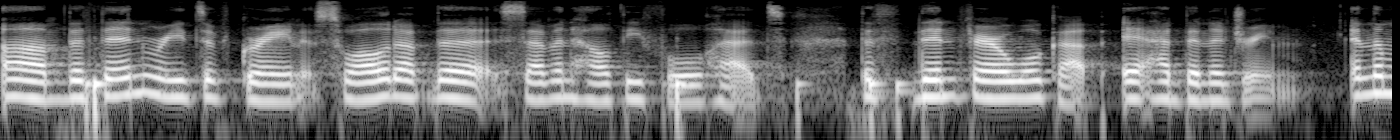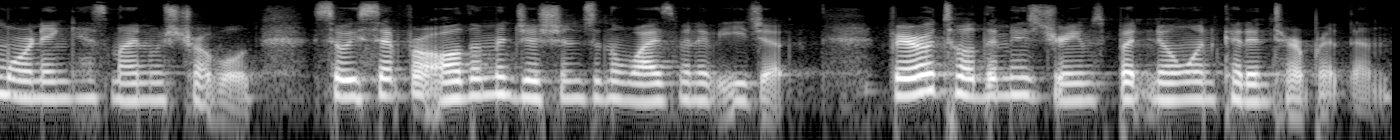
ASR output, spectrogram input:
Um, the thin reeds of grain swallowed up the seven healthy, full heads. The, then Pharaoh woke up. It had been a dream. In the morning his mind was troubled, so he sent for all the magicians and the wise men of Egypt. Pharaoh told them his dreams, but no one could interpret them.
